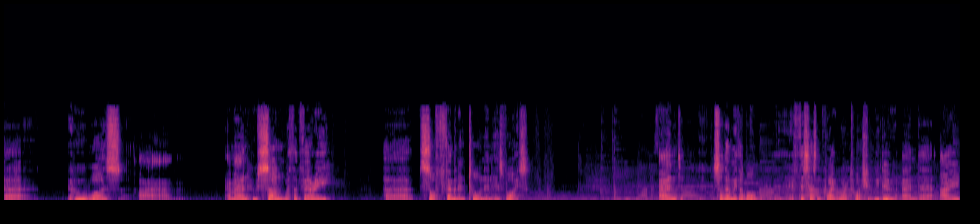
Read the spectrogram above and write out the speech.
uh, who was uh, a man who sung with a very uh, soft feminine tone in his voice. And so then we thought, well, if this hasn't quite worked, what should we do? And uh, I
